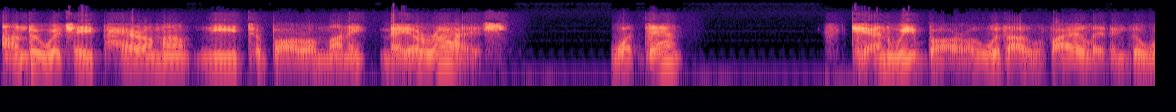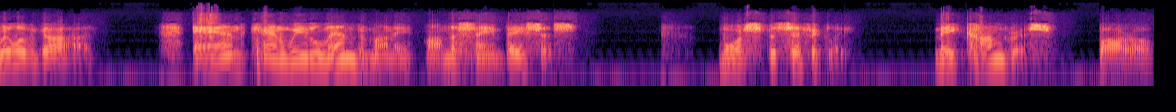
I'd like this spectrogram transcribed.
under which a paramount need to borrow money may arise. What then? Can we borrow without violating the will of God? And can we lend money on the same basis? More specifically, may Congress borrow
